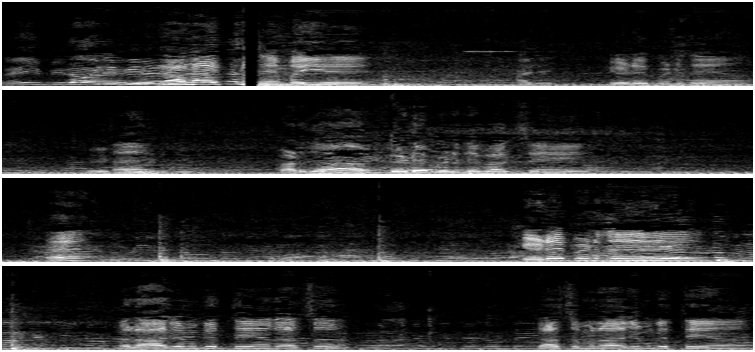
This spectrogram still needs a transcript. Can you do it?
ਨਹੀਂ ਵੀਰ ਨਾ ਨਾ ਕਿੱਥੇ ਬਈ ਇਹ। ਹਾਂਜੀ। ਕਿਹੜੇ ਪਿੰਡ ਦੇ ਆ? ਹੈ? ਮਿੰਟ ਜੀ। ਕਿਹੜੇ ਪਿੰਡ ਦੇ ਬਕਸੇ ਇਹ? ਹੈ? ਕਿਹੜੇ ਪਿੰਡ ਦੇ ਆ ਇਹ? ਮੁਲਾਜ਼ਮ ਕਿੱਥੇ ਆ ਦੱਸ? ਦੱਸ ਮੁਲਾਜ਼ਮ ਕਿੱਥੇ ਆ?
